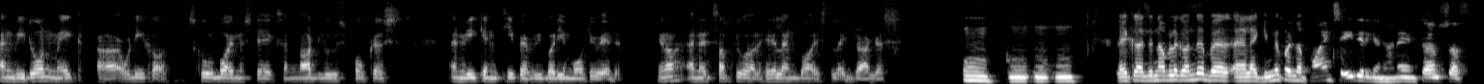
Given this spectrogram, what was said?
and we don't make uh, what do you call schoolboy mistakes and not lose focus and we can keep everybody motivated. You know, and it's up to our hale and boys to like drag us. Like அது நம்மளுக்கு வந்து லைக் இன்னும் கொஞ்சம் பாயிண்ட்ஸ் எழுதியிருக்கேன் நான் in terms of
